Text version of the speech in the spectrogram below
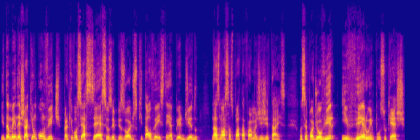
E também deixar aqui um convite para que você acesse os episódios que talvez tenha perdido nas nossas plataformas digitais. Você pode ouvir e ver o Impulso Cast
